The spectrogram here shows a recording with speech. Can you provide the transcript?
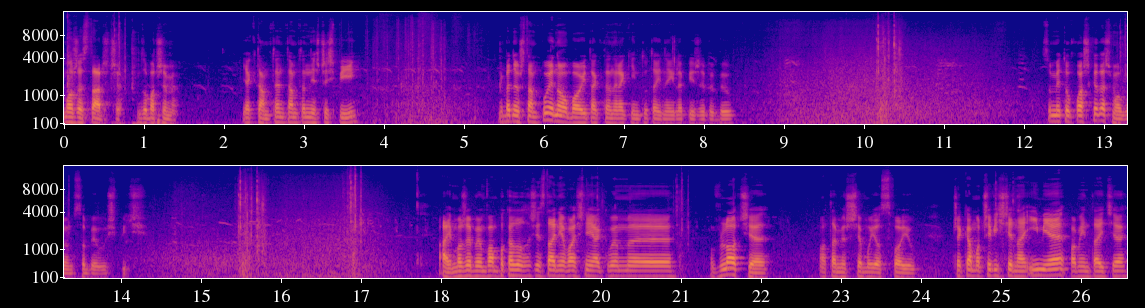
Może starczy. Zobaczymy. Jak tamten? Tamten jeszcze śpi. Nie będę już tam płynął, bo i tak ten rekin tutaj najlepiej, żeby był. W sumie tą płaszkę też mogłem sobie uśpić. A i może bym wam pokazał, co się stanie właśnie jakbym e, w locie. O, tam już się mój oswoił. Czekam oczywiście na imię, pamiętajcie.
